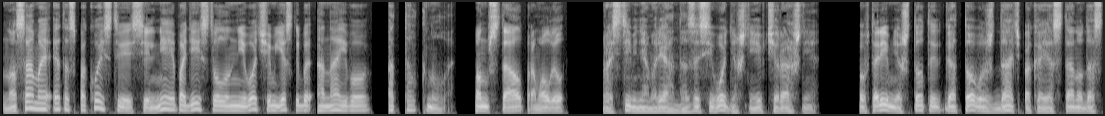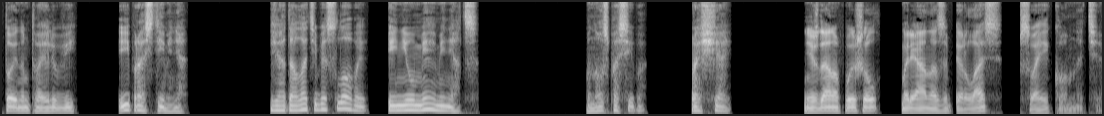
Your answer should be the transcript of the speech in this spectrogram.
Но самое это спокойствие сильнее подействовало на него, чем если бы она его оттолкнула. Он встал, промолвил «Прости меня, Марианна, за сегодняшнее и вчерашнее. Повтори мне, что ты готова ждать, пока я стану достойным твоей любви. И прости меня. Я дала тебе слово и не умею меняться. Ну, спасибо. Прощай. Нежданов вышел, Мариана заперлась в своей комнате.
